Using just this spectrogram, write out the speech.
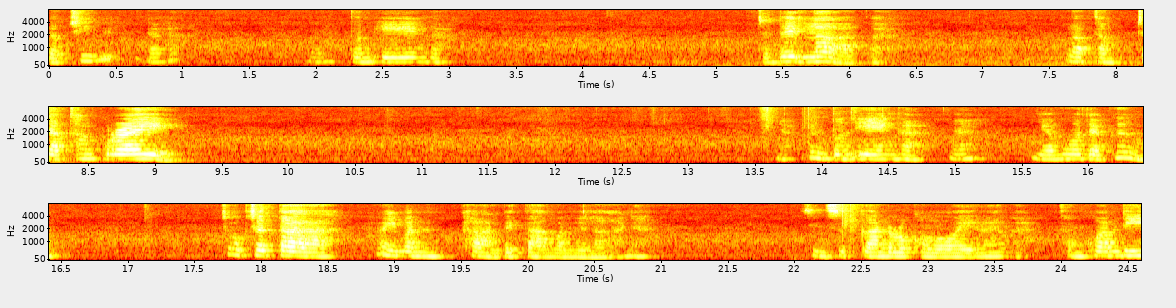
กับชีวิตนะคะ ตนเองค่ะ จะได้ลาบอะลาบทางจากทางไกลนะพึ่งตนเองค่ะนะอย่ามัวแต่พึ่ง โชคชะตาให้มันผ่านไปตามวันเวลานะสิ้นสุดการรอคอยแล้วค่ะทำความดี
